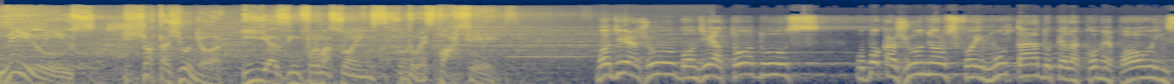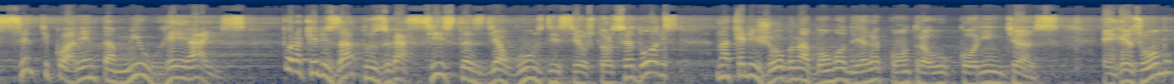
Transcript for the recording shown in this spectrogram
News. J. Júnior. E as informações do esporte. Bom dia, Ju. Bom dia a todos o Boca Juniors foi multado pela Comebol em 140 mil reais por aqueles atos racistas de alguns de seus torcedores naquele jogo na Bomboneira contra o Corinthians. Em resumo,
